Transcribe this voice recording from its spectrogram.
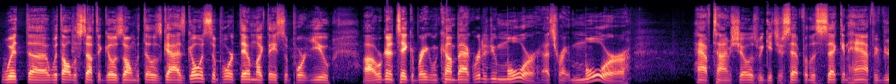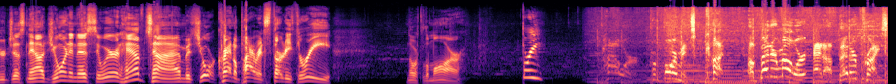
with uh, with all the stuff that goes on with those guys. Go and support them like they support you. Uh, we're to take a break. When we come back, we're to do more. That's right, more halftime show as we get you set for the second half. If you're just now joining us, we're at halftime. It's your Crandall Pirates 33, North Lamar 3. Power, performance, cut. A better mower at a better price.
